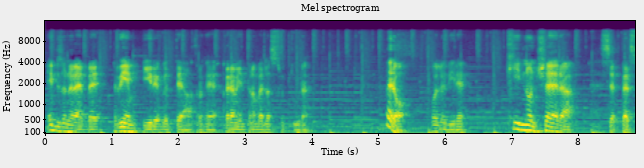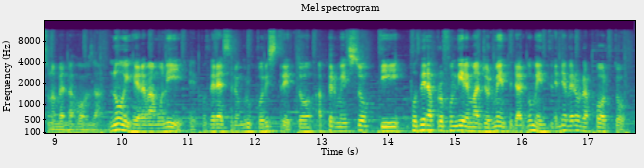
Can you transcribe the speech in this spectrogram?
e bisognerebbe riempire quel teatro che è veramente una bella struttura. Però, voglio dire, chi non c'era si è perso una bella cosa. Noi che eravamo lì e poter essere un gruppo ristretto ha permesso di poter approfondire maggiormente gli argomenti e di avere un rapporto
